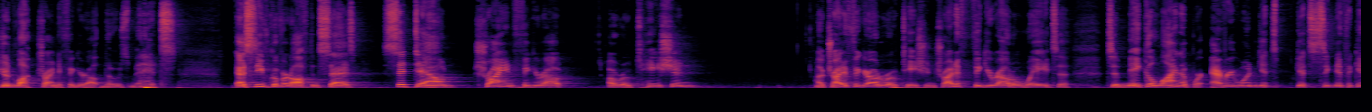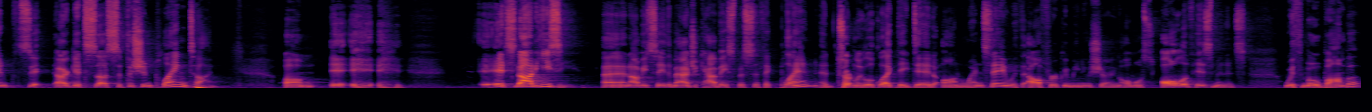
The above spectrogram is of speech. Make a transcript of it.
good luck trying to figure out those minutes. As Steve Clifford often says, sit down, try and figure out a rotation uh, try to figure out a rotation. Try to figure out a way to to make a lineup where everyone gets gets significant uh, gets uh, sufficient playing time. Um, it, it, it's not easy, and obviously the Magic have a specific plan. It certainly looked like they did on Wednesday with Al-Farouq Aminu sharing almost all of his minutes with Mo Bamba,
